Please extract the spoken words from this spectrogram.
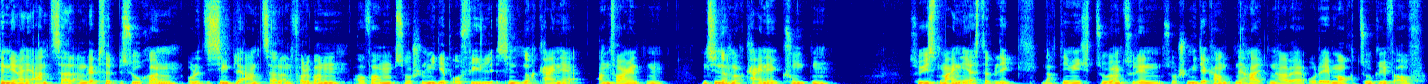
Denn die reine Anzahl an Website-Besuchern oder die simple Anzahl an Followern auf einem Social-Media-Profil sind noch keine Anfragenden und sind auch noch keine Kunden. So ist mein erster Blick, nachdem ich Zugang zu den Social-Media-Konten erhalten habe oder eben auch Zugriff auf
